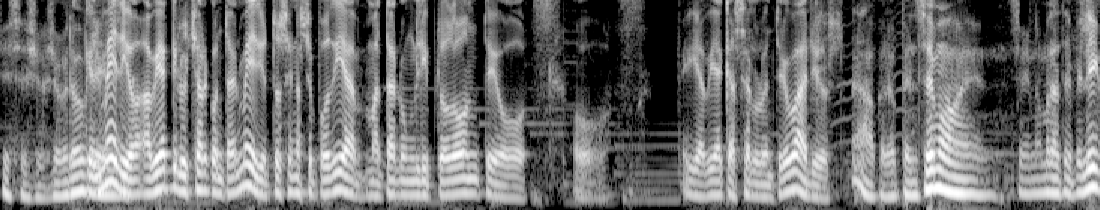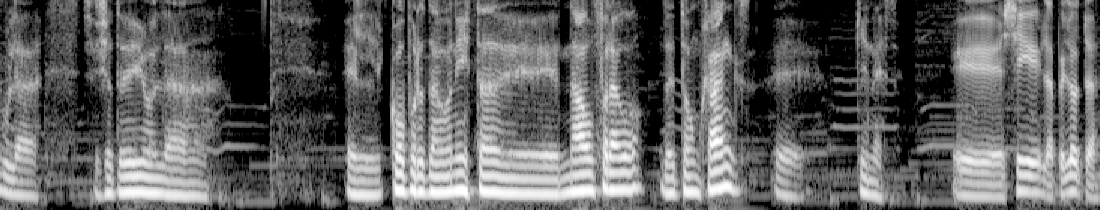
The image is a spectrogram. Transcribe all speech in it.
¿Qué sé yo? Yo creo que... el medio, había que luchar contra el medio, entonces no se podía matar un gliptodonte o, y había que hacerlo entre varios. No, pero pensemos en, si nombraste película, si yo te digo la el coprotagonista de Náufrago de Tom Hanks, eh, ¿Quién es? Eh, sí, la pelota.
